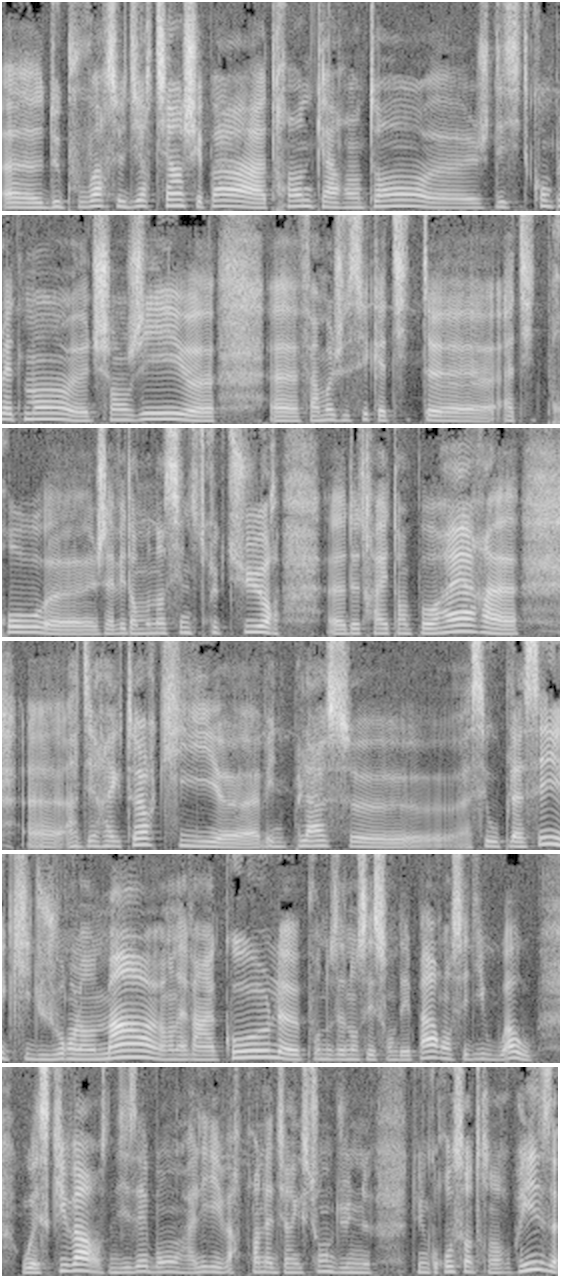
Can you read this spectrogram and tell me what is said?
de pouvoir se dire, tiens, je sais pas, à 30, 40 ans, je décide complètement de changer. Enfin, moi, je sais qu'à titre, à titre pro, j'avais dans mon ancienne structure de travail temporaire un directeur qui avait une place assez assez placé et qui du jour au lendemain, on avait un call pour nous annoncer son départ. On s'est dit waouh, où est-ce qu'il va? On se disait bon, allez, il va reprendre la direction d'une grosse entreprise.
